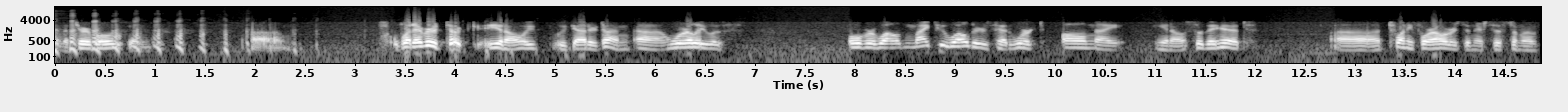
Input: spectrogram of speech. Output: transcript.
in the turbos. And um, whatever it took, you know, we we got her done. Uh, Wehrli was over welding. My two welders had worked all night, you know, so they had uh, 24 hours in their system of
